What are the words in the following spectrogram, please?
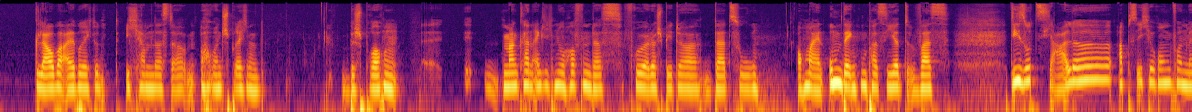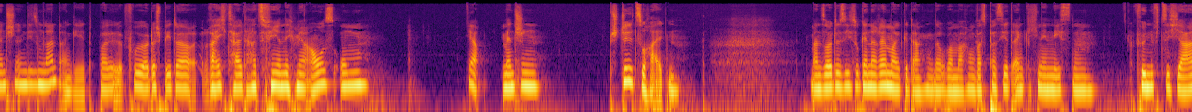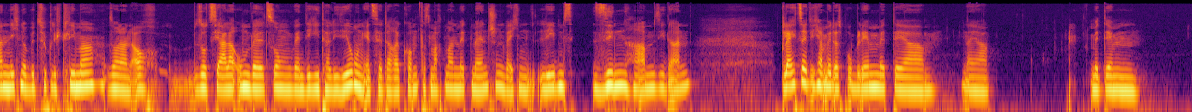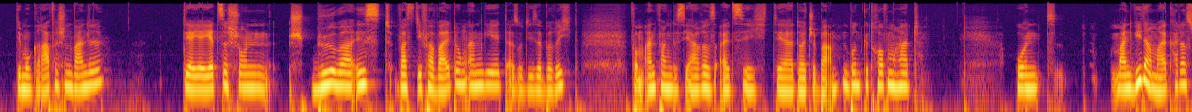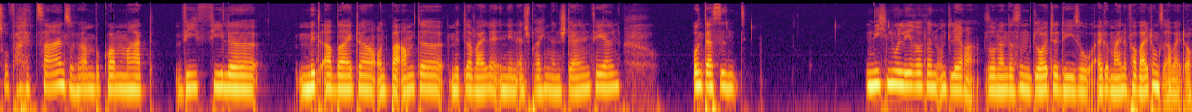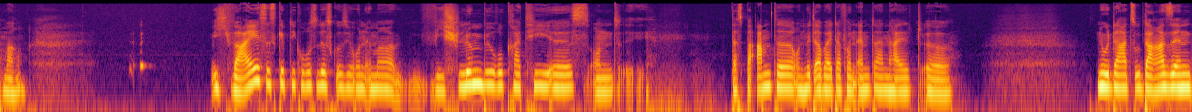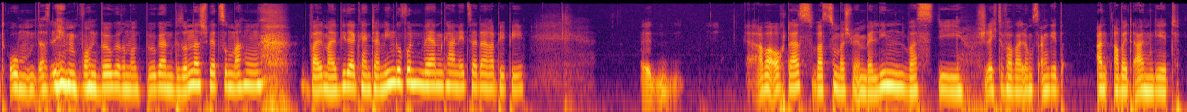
glaube, Albrecht und ich haben das da auch entsprechend besprochen. Man kann eigentlich nur hoffen, dass früher oder später dazu auch mal ein Umdenken passiert, was die soziale Absicherung von Menschen in diesem Land angeht. Weil früher oder später reicht halt Hartz IV nicht mehr aus, um ja, Menschen stillzuhalten. Man sollte sich so generell mal Gedanken darüber machen, was passiert eigentlich in den nächsten 50 Jahren, nicht nur bezüglich Klima, sondern auch sozialer Umwälzung, wenn Digitalisierung etc. kommt. Was macht man mit Menschen? Welchen Lebenssinn haben sie dann? Gleichzeitig haben wir das Problem mit der, naja, mit dem demografischen Wandel, der ja jetzt schon spürbar ist, was die Verwaltung angeht. Also dieser Bericht vom Anfang des Jahres, als sich der Deutsche Beamtenbund getroffen hat und man wieder mal katastrophale Zahlen zu hören bekommen hat, wie viele Mitarbeiter und Beamte mittlerweile in den entsprechenden Stellen fehlen. Und das sind nicht nur Lehrerinnen und Lehrer, sondern das sind Leute, die so allgemeine Verwaltungsarbeit auch machen ich weiß, es gibt die große Diskussion immer, wie schlimm Bürokratie ist und äh, dass Beamte und Mitarbeiter von Ämtern halt äh, nur dazu da sind, um das Leben von Bürgerinnen und Bürgern besonders schwer zu machen, weil mal wieder kein Termin gefunden werden kann, etc. pp. Äh, aber auch das, was zum Beispiel in Berlin, was die schlechte Verwaltungsarbeit angeht,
